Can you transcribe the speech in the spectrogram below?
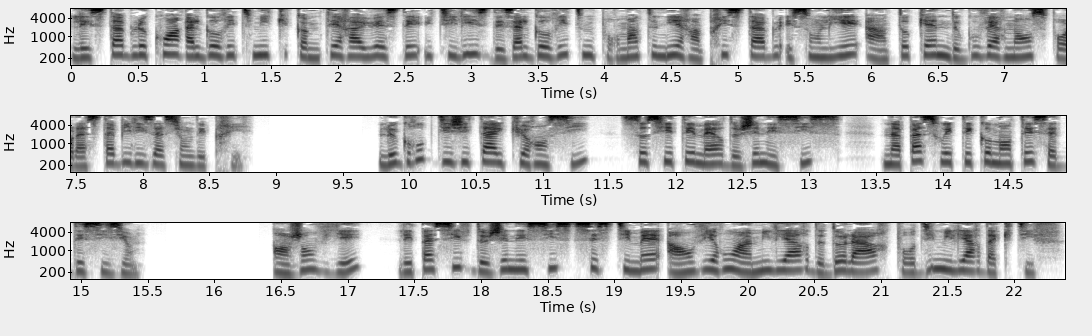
Les stablecoins algorithmiques comme TerraUSD utilisent des algorithmes pour maintenir un prix stable et sont liés à un token de gouvernance pour la stabilisation des prix. Le groupe Digital Currency, société mère de Genesis, n'a pas souhaité commenter cette décision. En janvier, les passifs de Genesis s'estimaient à environ un milliard de dollars pour 10 milliards d'actifs.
